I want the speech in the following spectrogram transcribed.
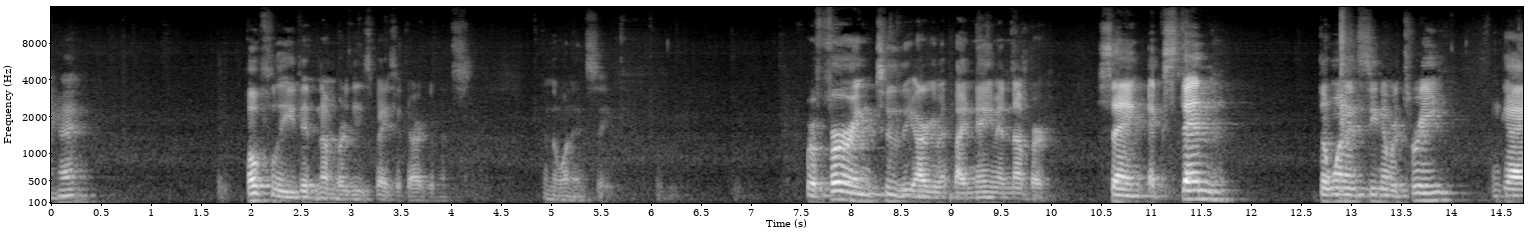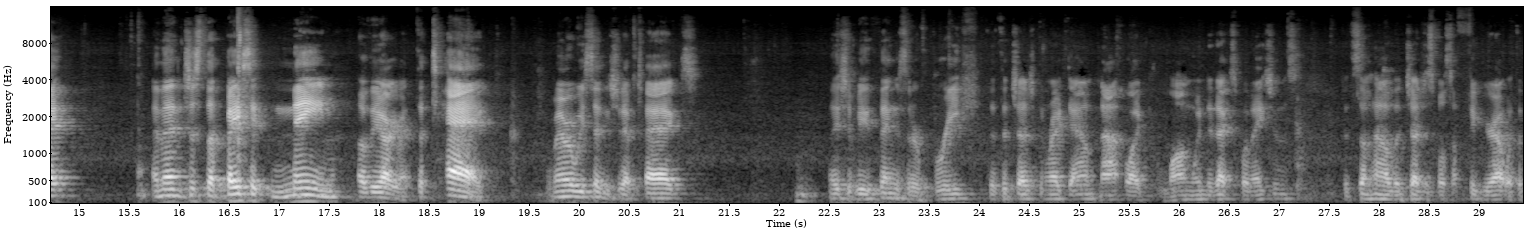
Okay? Hopefully you did number these basic arguments in the 1NC. Referring to the argument by name and number, saying extend the one in C number three, okay? And then just the basic name of the argument, the tag. Remember we said you should have tags? They should be things that are brief that the judge can write down, not like long-winded explanations that somehow the judge is supposed to figure out what the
